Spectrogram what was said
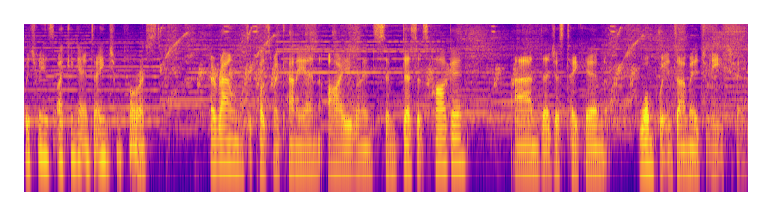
which means I can get into Ancient Forest. Around Cosmic Canyon, I run into some Desert Sahagin, and they're just taking one point of damage each hit.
